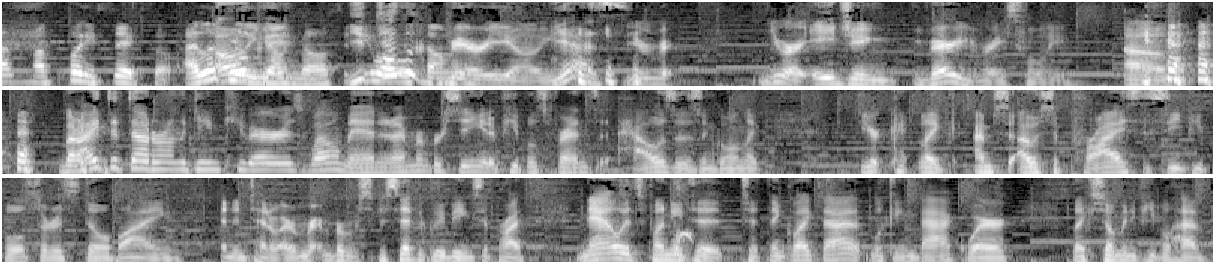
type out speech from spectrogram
older. I'm, I'm 26, so I look Oh, really okay. young though. So You do look very young. Yes, you're. You are aging very gracefully. Um, but I dipped out around the GameCube era as well, man, and I remember seeing it at people's friends' houses and going like, "You're like I'm." I was surprised to see people sort of still buying a Nintendo. I remember specifically being surprised. Now it's funny to to think like that, looking back, where like so many people have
